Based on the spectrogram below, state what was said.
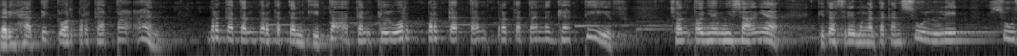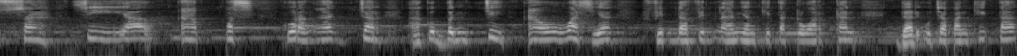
Dari hati keluar perkataan. Perkataan-perkataan kita akan keluar perkataan-perkataan negatif. Contohnya misalnya kita sering mengatakan sulit, susah, sial, apes, kurang ajar, aku benci, awas ya fitnah-fitnah yang kita keluarkan dari ucapan kita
